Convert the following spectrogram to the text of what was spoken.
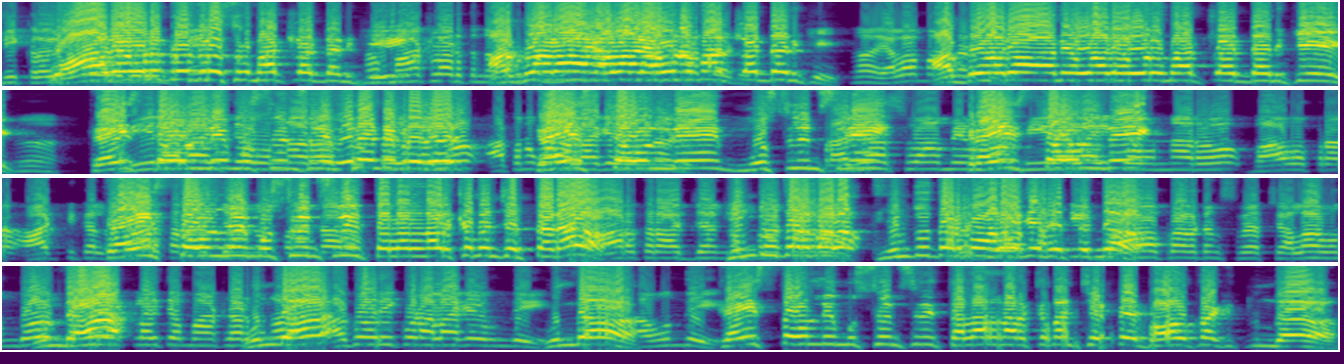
వాడెవడు అసలు మాట్లాడడానికి. అఘోరా అనేవాడు మాట్లాడారు? మాట్లాడడానికి? అఘోరా అనేవాడు ఎవడు మాట్లాడడానికి? క్రైస్తవుల్ని ముస్లింస్ వినండి బ్రదర్. క్రైస్తవుల్ని. ముస్లింస్ని క్రైస్తవుల్ని- క్రైస్తవుల్ని ముస్లింస్ని తల నరకమని చెప్తాడా? భారత రాజ్యాంగం హిందూ ధర్మం హిందూ ధర్మం అలాగే చెప్పిందా? ప్రకటన స్వేచ్ఛ ఎలా ఉందో మాట్లాడుతున్నారు ఉందా? అఘోరి కూడా అలాగే ఉంది. ఉందా? ఉంది. క్రైస్తవుల్ని ముస్లింస్ని తల నరకమని చెప్పే భావ ప్రకటన ఉందా?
